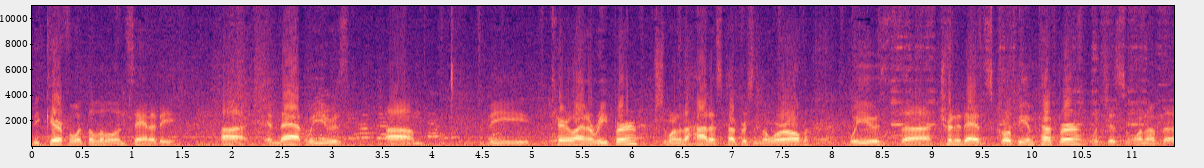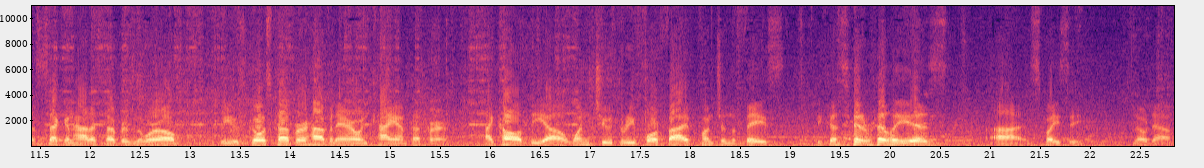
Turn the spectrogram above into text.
be careful with the Little Insanity. Uh, in that, we use um, the Carolina Reaper, which is one of the hottest peppers in the world. We use the Trinidad Scorpion Pepper, which is one of the second hottest peppers in the world. We use ghost pepper, habanero, and cayenne pepper. I call it the uh, one, two, three, four, five punch in the face because it really is uh, spicy, no doubt.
